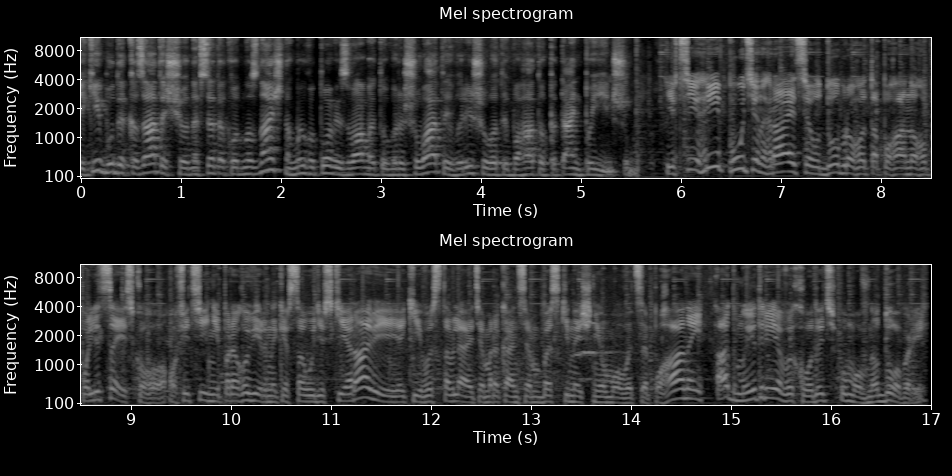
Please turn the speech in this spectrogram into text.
який буде казати, що не все так однозначно. Ми готові з вами товаришувати і вирішувати багато питань по-іншому. І в цій грі Путін грається у доброго та поганого поліцейського. Офіційні переговірники в Саудівській Аравії, які виставляють американцям безкінечні умови, це поганий. А Дмитрія виходить умовно добрий.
